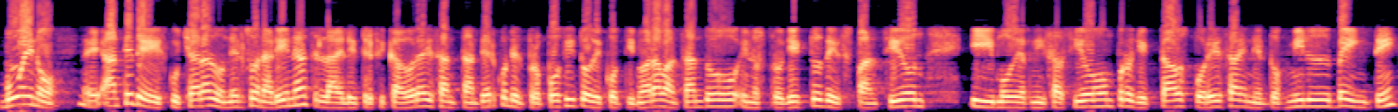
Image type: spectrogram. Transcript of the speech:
Bueno, eh, antes de escuchar a don Nelson Arenas, la electrificadora de Santander con el propósito de continuar avanzando en los proyectos de expansión y modernización proyectados por esa en el 2020,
